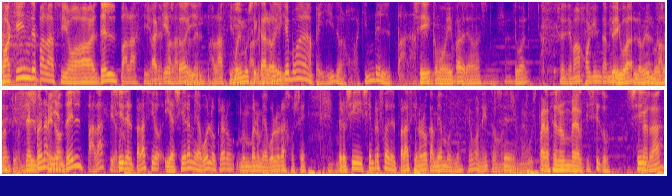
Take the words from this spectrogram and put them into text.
Joaquín de Palacio, del Palacio. Aquí de Palacio, estoy. Del Palacio, Muy del musical Palacio. Oye, hoy. qué buen apellido, el Joaquín del Palacio. Sí, como mi padre, además. Igual. Se llama Joaquín también. Igual, lo mismo, Del sí. Palacio. Del, Suena pero bien. del Palacio. Sí, ¿no? del Palacio. Y así era mi abuelo, claro. Bueno, mi abuelo era José. Pero sí, siempre fue del Palacio, no lo cambiamos, ¿no? Qué bonito, Sí. macho, me gusta. Parece nombre artístico. Sí. ¿Verdad?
